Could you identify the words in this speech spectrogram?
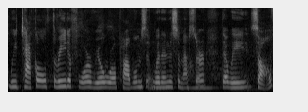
we tackle three to four real world problems within the semester that we solve.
